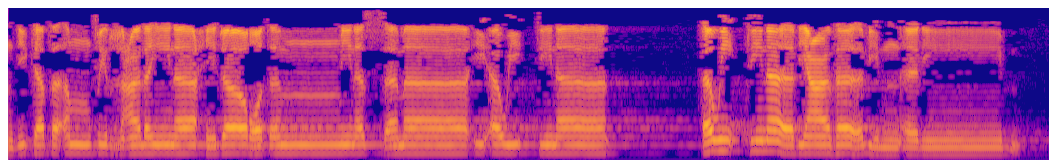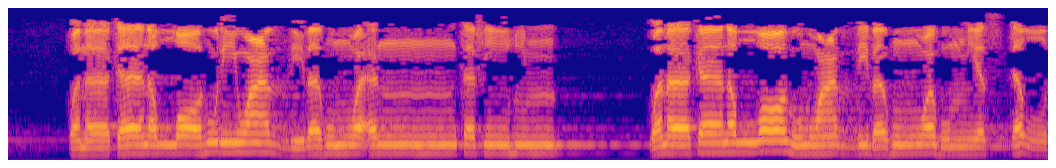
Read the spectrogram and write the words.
عِندِكَ فَأَمْطِرْ عَلَيْنَا حِجَارَةً مِنَ السَّمَاءِ أَوْ ائْتِنَا أَوْ ائْتِنَا بِعَذَابٍ أَلِيمٍ. وَمَا كَانَ اللَّهُ لِيُعَذِّبَهُمْ وَأَنْتَ فِيهِمْ وَمَا كَانَ اللَّهُ مُعَذِّبَهُمْ وَهُمْ يَسْتَغْفِرُونَ.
